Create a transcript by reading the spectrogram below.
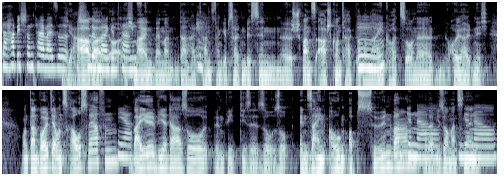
da habe ich schon teilweise Ja, schlimmer aber ja, getanzt. ich meine, wenn man dann halt tanzt, dann gibt's halt ein bisschen äh, Schwanz-Arsch-Kontakt, aber Mhm. mein Gott, so, ne, heul halt nicht. Und dann wollte er uns rauswerfen, Ja. weil wir da so irgendwie diese, so, so in seinen Augen obszön waren. genau. Oder wie soll man es nennen? Genau.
